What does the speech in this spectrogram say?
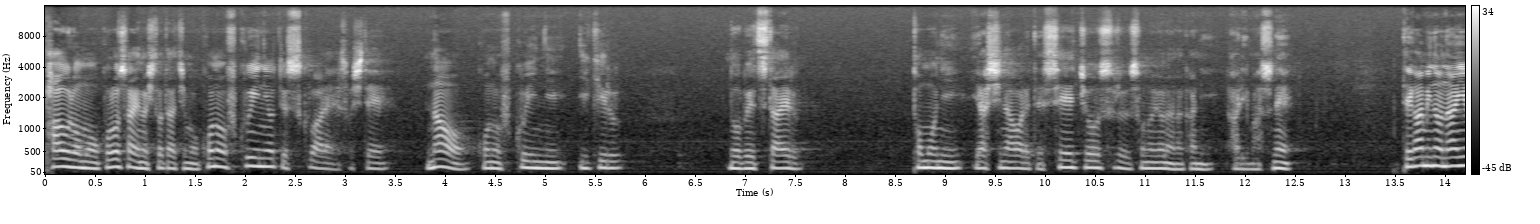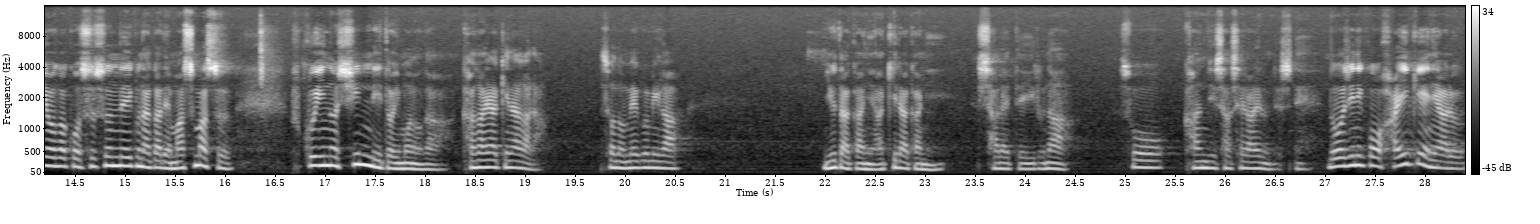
パウロもコロサイの人たちもこの福音によって救われそしてなおこの福音に生きる述べ伝える共に養われて成長するそのような中にありますね。手紙の内容がこう進んでいく中でますます福音の真理というものが輝きながらその恵みが豊かに明らかにされているなそう感じさせられるんですね。同時にこう背景にある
